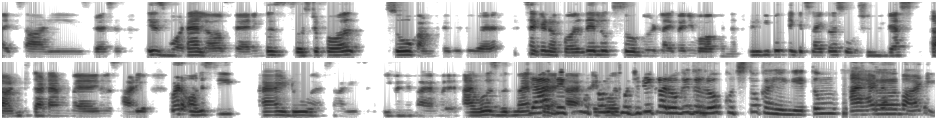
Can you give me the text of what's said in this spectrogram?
like saris, dresses, is what I love wearing. Because first of all, so comfortable to wear. Second of all, they look so good like when you walk in them. Many people think it's like a social media stunt that I'm wearing a sari. But honestly, I do wear saris. Even if I wear. I was with my यार friend. देखो I, it तुम was कुछ भी करोगे तो लोग कुछ तो कहेंगे तुम I had a Uh, party.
